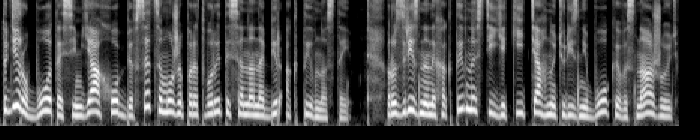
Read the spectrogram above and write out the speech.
тоді робота, сім'я, хобі – все це може перетворитися на набір активностей. Розрізнених активностей, які тягнуть у різні боки, виснажують,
